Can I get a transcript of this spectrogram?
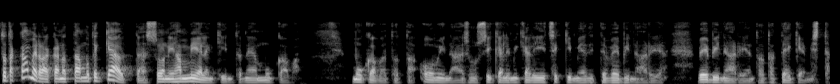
Tota kameraa kannattaa muuten käyttää, se on ihan mielenkiintoinen ja mukava mukava tota, ominaisuus, sikäli mikäli itsekin mietitte webinaarien, webinaarien tota, tekemistä.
